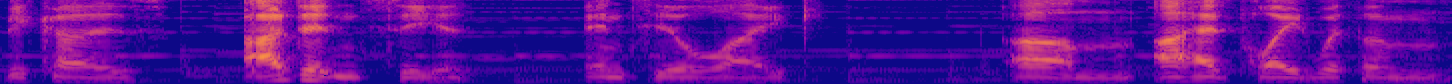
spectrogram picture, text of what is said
because I didn't see it until like um I had played with them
